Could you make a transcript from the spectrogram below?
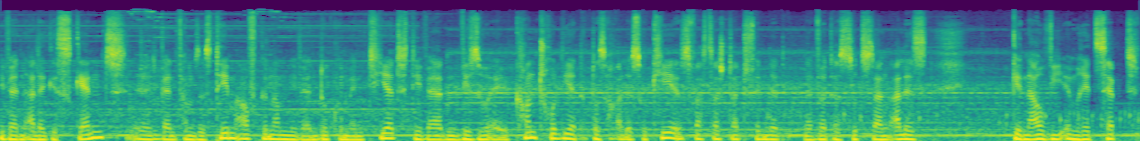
Die werden alle gescannt, äh, die werden vom System aufgenommen, die werden dokumentiert, die werden visuell kontrolliert, ob das auch alles okay ist, was da stattfindet. Dann wird das sozusagen alles genau wie im Rezept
